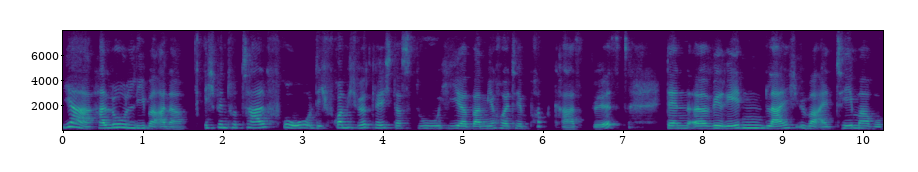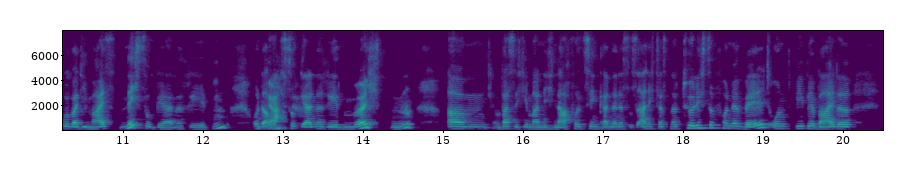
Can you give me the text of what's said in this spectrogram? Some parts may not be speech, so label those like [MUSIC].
Ja, hallo, liebe Anna. Ich bin total froh und ich freue mich wirklich, dass du hier bei mir heute im Podcast bist, denn äh, wir reden gleich über ein Thema, worüber die meisten nicht so gerne reden und auch ja. nicht so gerne reden möchten, ähm, was ich immer nicht nachvollziehen kann, denn es ist eigentlich das Natürlichste von der Welt und wie wir beide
